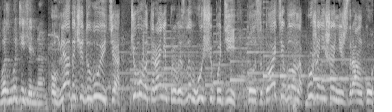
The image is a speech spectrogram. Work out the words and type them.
возмутительно. Оглядачі дивуються, чому ветеранів привезли в гущу подій, коли ситуація була напруженішою ніж зранку,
